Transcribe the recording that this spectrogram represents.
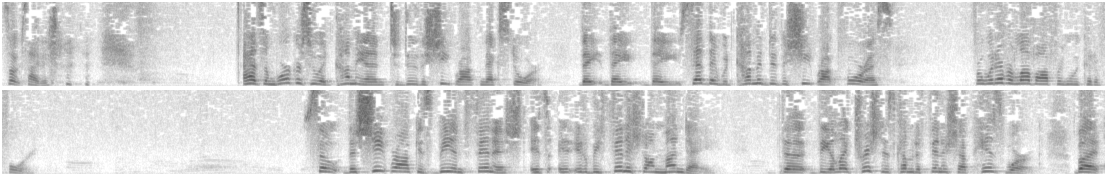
so excited. I had some workers who had come in to do the sheetrock next door. They, they, they said they would come and do the sheetrock for us for whatever love offering we could afford. So the sheetrock is being finished. It's, it, it'll be finished on Monday the, the electrician is coming to finish up his work. But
